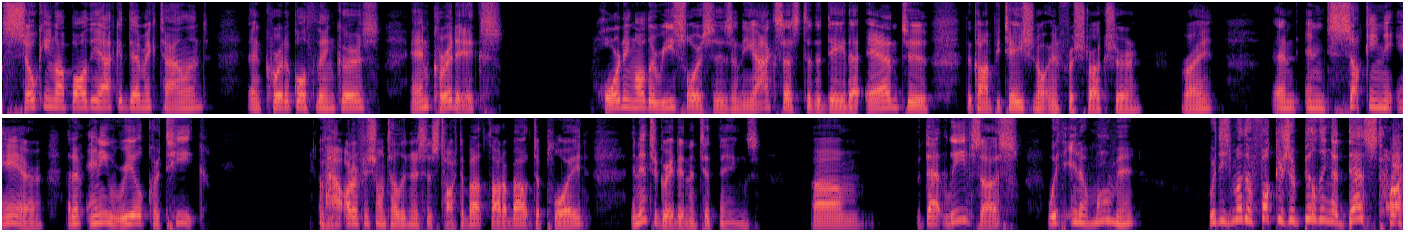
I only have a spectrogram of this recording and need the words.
Soaking up all the academic talent and critical thinkers and critics hoarding all the resources and the access to the data and to the computational infrastructure, right? And and sucking the air out of any real critique of how artificial intelligence is talked about, thought about, deployed, and integrated into things. Um, that leaves us within a moment where these motherfuckers are building a Death Star,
